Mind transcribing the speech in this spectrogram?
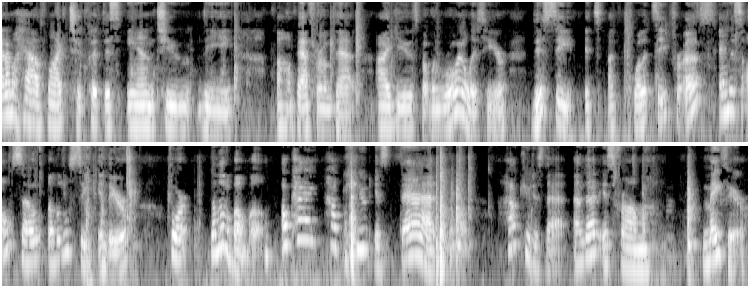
And I'm going to have Mike to put this into the uh, bathroom that I use. But when Royal is here, this seat, it's a toilet seat for us. And it's also a little seat in there for the little bum bum. Okay, how cute is that? How cute is that? And that is from Mayfair,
